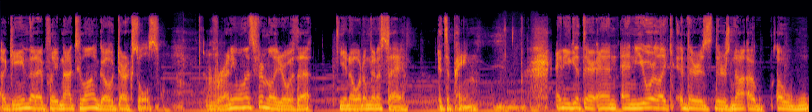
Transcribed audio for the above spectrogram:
a game that i played not too long ago dark souls. Mm-hmm. for anyone that's familiar with it you know what i'm going to say it's a pain. And you get there and and you are like there's there's not a, a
